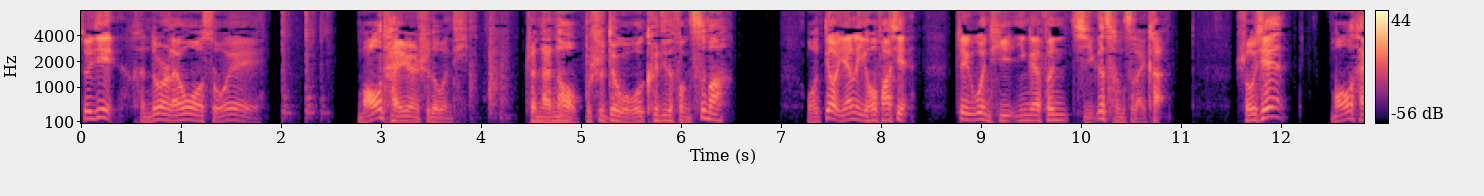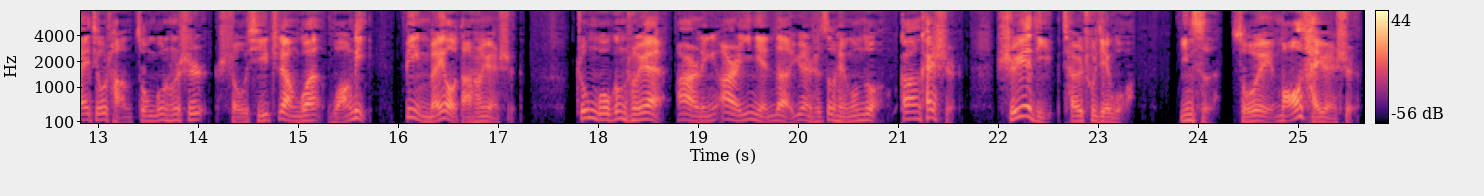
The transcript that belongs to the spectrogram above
最近很多人来问我所谓茅台院士的问题，这难道不是对我国科技的讽刺吗？我调研了以后发现，这个问题应该分几个层次来看。首先，茅台酒厂总工程师、首席质量官王力并没有当上院士。中国工程院2021年的院士增选工作刚刚开始，十月底才会出结果。因此，所谓茅台院士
